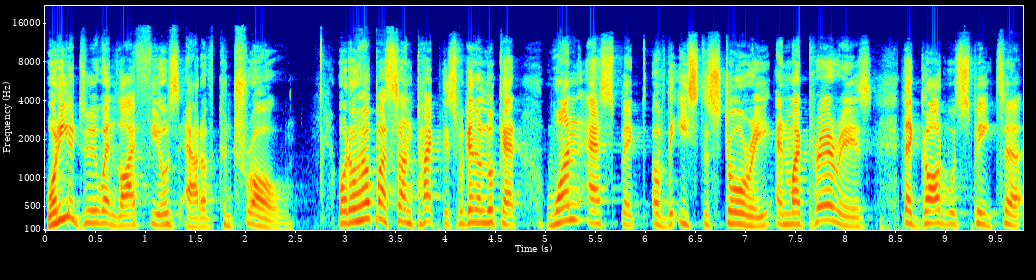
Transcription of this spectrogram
what do you do when life feels out of control? Well, to help us unpack this, we're going to look at one aspect of the Easter story. And my prayer is that God will speak to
